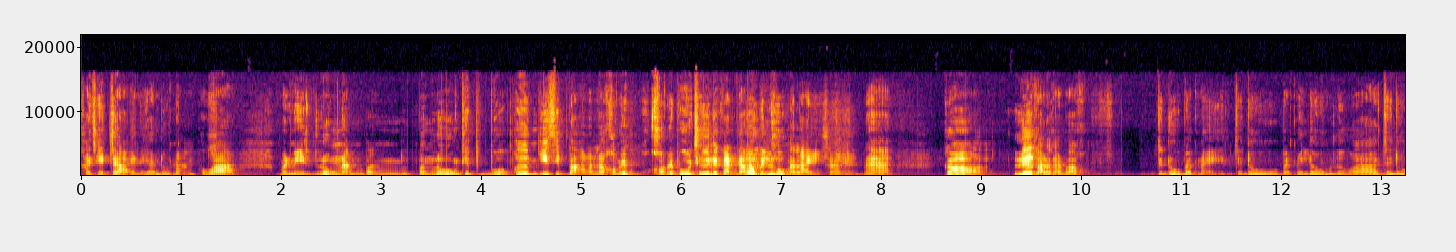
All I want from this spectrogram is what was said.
ค่าใช้จ่ายในการดูหนัง เพราะว่ามันมีโรงหนังบางบางโรงที่บวกเพิ่ม 20 บาท แล้วแล้วขอไม่ขอไม่พูดชื่อแล้วกันนะว่าเป็นโรงอะไรใช่นะฮะก็เลือกเอาแล้วกันว่าจะดูแบบไหน จะดูแบบในโรงหรือว่าจะดู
